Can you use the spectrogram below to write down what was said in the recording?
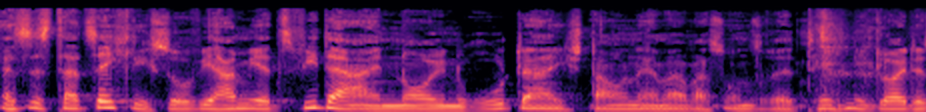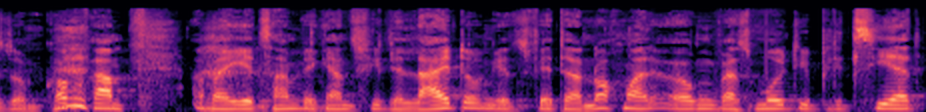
es ist tatsächlich so. Wir haben jetzt wieder einen neuen Router. Ich staune immer, was unsere Technikleute so im Kopf haben. Aber jetzt haben wir ganz viele Leitungen. Jetzt wird da nochmal irgendwas multipliziert,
